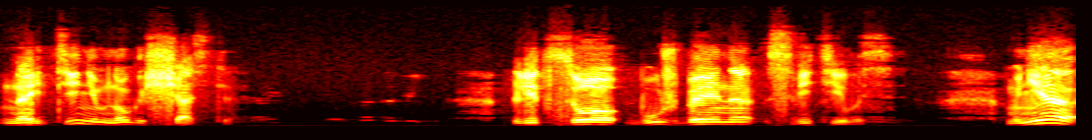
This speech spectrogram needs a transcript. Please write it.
найти немного счастья. Лицо Бушбейна светилось. Мне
